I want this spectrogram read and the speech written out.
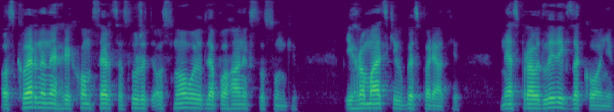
Осквернене гріхом серце служить основою для поганих стосунків і громадських безпорядків, несправедливих законів,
